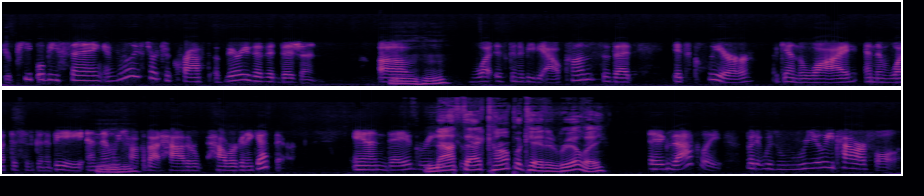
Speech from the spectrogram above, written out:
your people be saying? And really start to craft a very vivid vision of Mm-hmm. what is going to be the outcome so that it's clear again the why and then what this is going to be and then we talk about how they're, how we're going to get there and they agreed Not that complicated, really. exactly but it was really powerful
